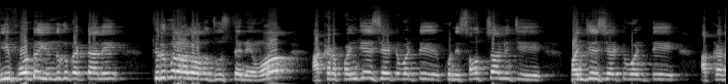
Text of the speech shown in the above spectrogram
నీ ఫోటో ఎందుకు పెట్టాలి? తిరుమలలో చూస్తేనేమో అక్కడ పనిచేసేటువంటి కొన్ని సంవత్సరాల నుంచి పనిచేసేటువంటి అక్కడ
